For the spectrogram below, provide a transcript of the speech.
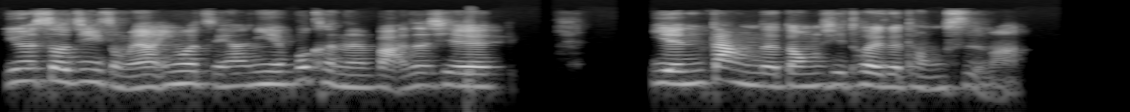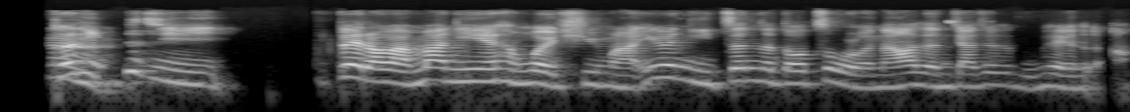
因为设计怎么样，因为怎样，你也不可能把这些延宕的东西推给同事嘛。可你自己被老板骂，你也很委屈嘛，因为你真的都做了，然后人家就是不配合啊。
